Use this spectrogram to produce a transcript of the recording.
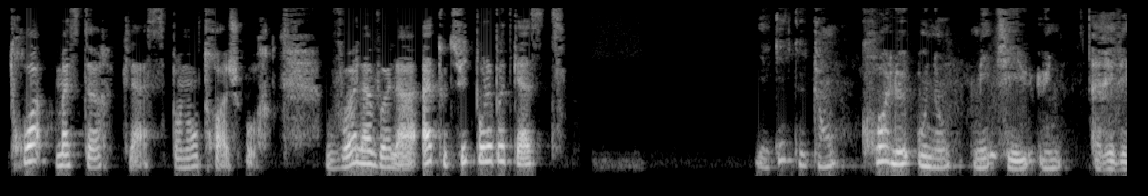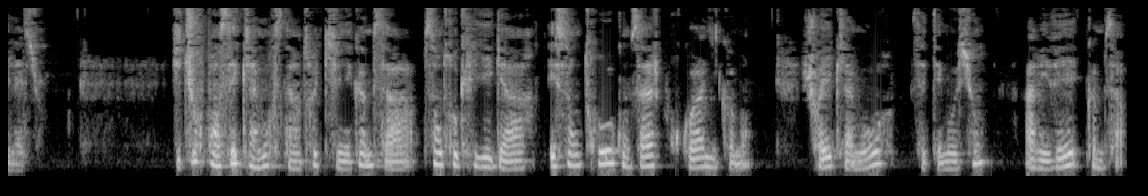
trois masterclass pendant trois jours. Voilà, voilà. À tout de suite pour le podcast. Il y a quelques temps, crois-le ou non, mais j'ai eu une révélation. J'ai toujours pensé que l'amour c'était un truc qui venait comme ça, sans trop crier gare, et sans trop qu'on sache pourquoi ni comment. Je croyais que l'amour, cette émotion, arrivait comme ça.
